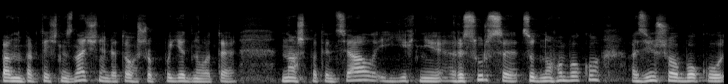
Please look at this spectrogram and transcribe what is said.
певне практичне значення для того, щоб поєднувати наш потенціал і їхні ресурси з одного боку, а з іншого боку,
